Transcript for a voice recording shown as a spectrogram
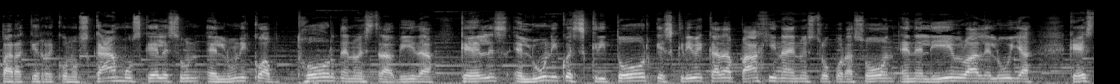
Para que reconozcamos que Él es el único autor de nuestra vida, que Él es el único escritor que escribe cada página de nuestro corazón, en el libro, aleluya, que es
